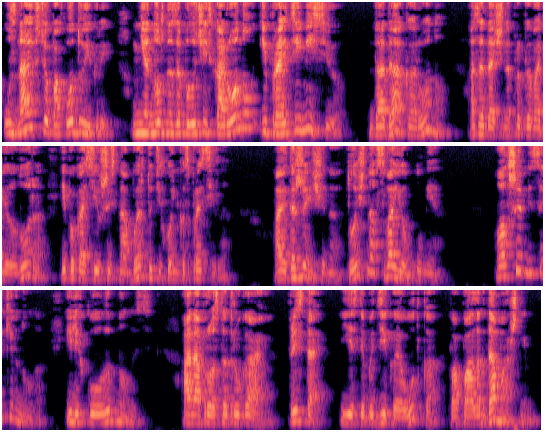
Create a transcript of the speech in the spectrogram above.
Узнаю все по ходу игры. Мне нужно заполучить корону и пройти миссию». «Да-да, корону», – озадаченно проговорила Лора и, покосившись на Берту, тихонько спросила. А эта женщина точно в своем уме? Волшебница кивнула и легко улыбнулась. Она просто другая. Представь, если бы дикая утка попала к домашним.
